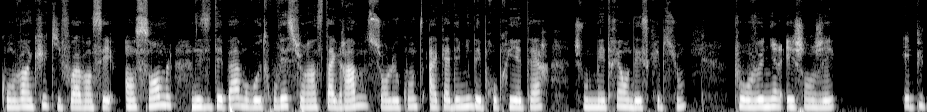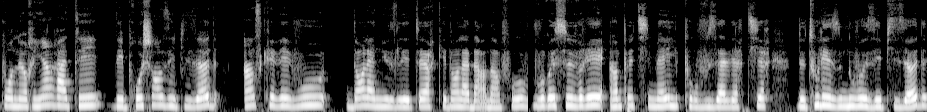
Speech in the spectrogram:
convaincues qu'il faut avancer ensemble, n'hésitez pas à me retrouver sur Instagram, sur le compte Académie des propriétaires, je vous le mettrai en description, pour venir échanger et puis pour ne rien rater des prochains épisodes, inscrivez-vous dans la newsletter qui est dans la barre d'infos. Vous recevrez un petit mail pour vous avertir de tous les nouveaux épisodes.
